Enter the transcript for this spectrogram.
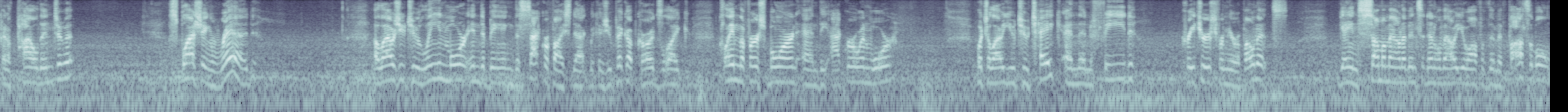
kind of piled into it. Splashing red allows you to lean more into being the sacrifice deck because you pick up cards like Claim the Firstborn and the Akroan War, which allow you to take and then feed creatures from your opponents, gain some amount of incidental value off of them if possible,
